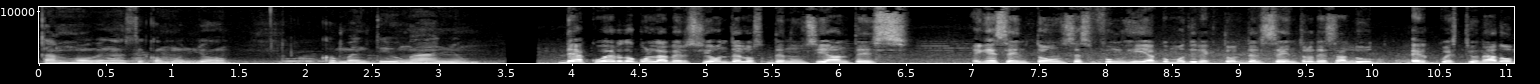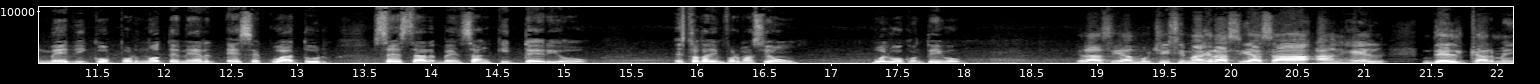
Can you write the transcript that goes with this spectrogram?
tan joven así como yo, con 21 años. De acuerdo con la versión de los denunciantes, en ese entonces fungía como director del centro de salud el cuestionado médico por no tener ese cuatur, César Benzán Quiterio. Es toda la información. Vuelvo contigo. Gracias, muchísimas gracias a Ángel del Carmen.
